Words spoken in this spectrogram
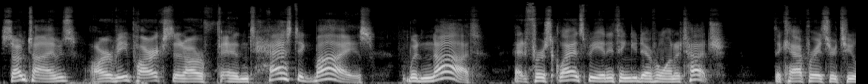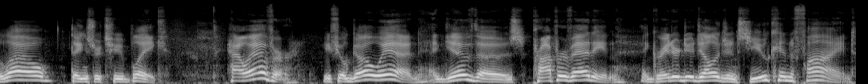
Sometimes RV parks that are fantastic buys would not, at first glance, be anything you'd ever want to touch. The cap rates are too low, things are too bleak. However, if you'll go in and give those proper vetting and greater due diligence, you can find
